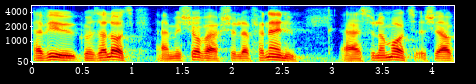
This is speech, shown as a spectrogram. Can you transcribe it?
Have you gozalot mishovach shelafanenu? Uh, Sulamot Shal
